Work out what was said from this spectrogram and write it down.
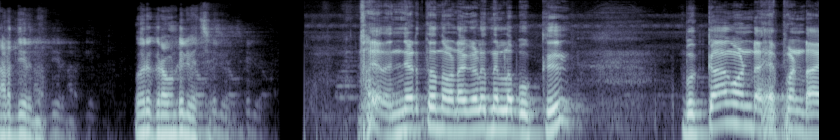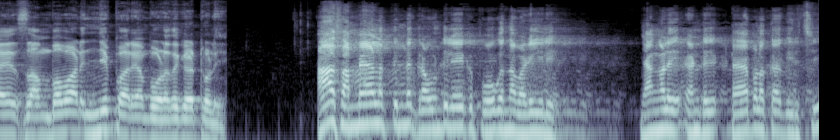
നടത്തിയിരുന്നു. ഒരു ഗ്രൗണ്ടിൽ വെച്ച്. തെരഞ്ഞെടുത്ത നുണകൾ എന്നുള്ള ബുക്ക് ബുക്കാൻ കൊണ്ട് ഉണ്ടായ സംഭവമാണ് ഇനി പറയാൻ പോണത് കേട്ടോളി. ആ സമ്മേളനത്തിന്റെ ഗ്രൗണ്ടിലേക്ക് പോകുന്ന വഴിയിൽ ഞങ്ങൾ രണ്ട് ടേബിളൊക്കെ വിരിച്ച്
